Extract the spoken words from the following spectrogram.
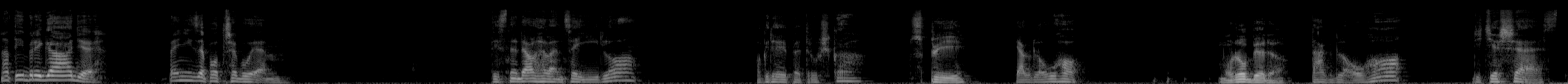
Na té brigádě. Peníze potřebujem. Ty jsi nedal Helence jídlo? A kde je Petruška? Spí. Jak dlouho? Od oběda. Tak dlouho? Dítě šest.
